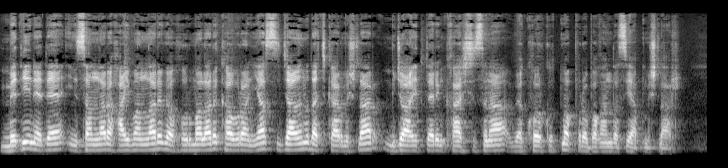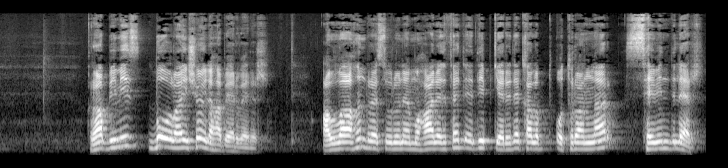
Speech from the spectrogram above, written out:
Medine'de insanları, hayvanları ve hurmaları kavuran yaz sıcağını da çıkarmışlar, mücahitlerin karşısına ve korkutma propagandası yapmışlar. Rabbimiz bu olayı şöyle haber verir. Allah'ın Resulüne muhalefet edip geride kalıp oturanlar sevindiler.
